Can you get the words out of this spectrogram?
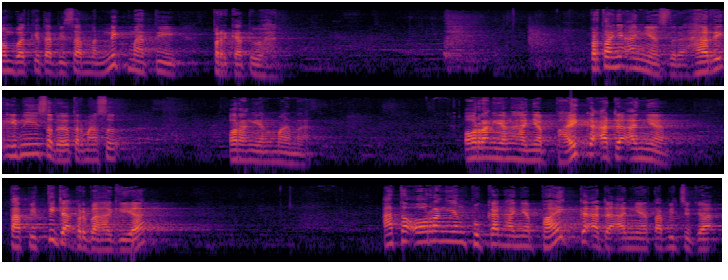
membuat kita bisa menikmati berkat Tuhan. Pertanyaannya saudara, hari ini saudara termasuk orang yang mana? Orang yang hanya baik keadaannya, tapi tidak berbahagia? Atau orang yang bukan hanya baik keadaannya, tapi juga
